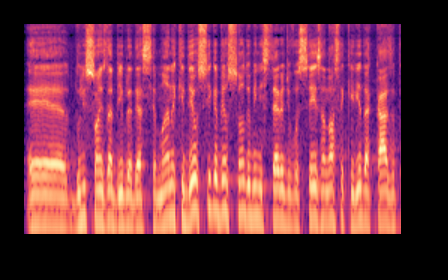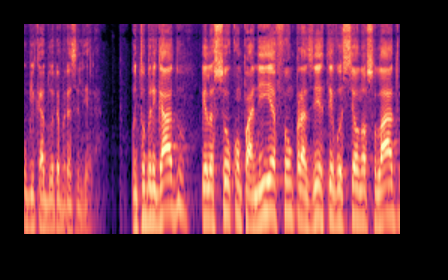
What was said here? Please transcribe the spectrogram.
é, do Lições da Bíblia dessa semana. Que Deus siga abençoando o ministério de vocês, a nossa querida Casa Publicadora Brasileira. Muito obrigado pela sua companhia. Foi um prazer ter você ao nosso lado.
